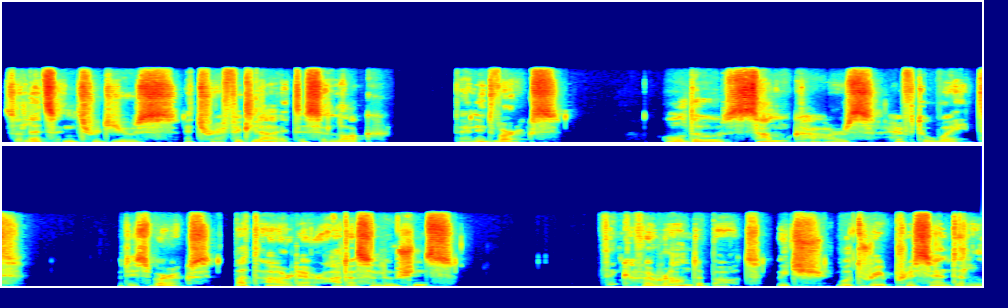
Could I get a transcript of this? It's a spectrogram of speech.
So let's introduce a traffic light as a lock, then it works. Although some cars have to wait. This works, but are there other solutions? Think of a roundabout, which would represent a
